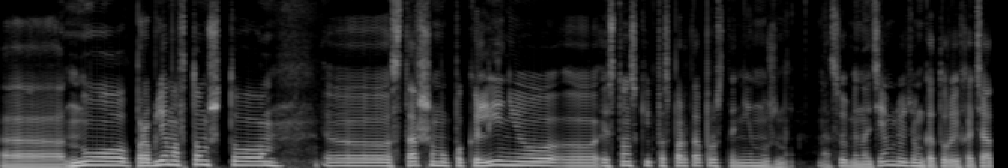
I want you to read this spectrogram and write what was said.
Э, Но проблема в том, что э, старшему поколению э, эстонские паспорта просто не нужны. Особенно тем людям, которые хотят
